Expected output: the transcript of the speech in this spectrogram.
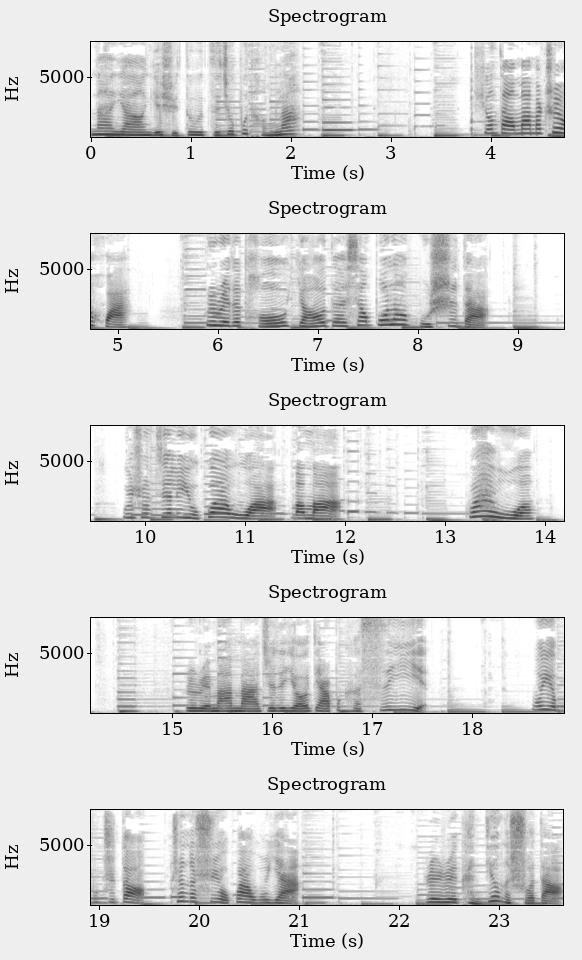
那样也许肚子就不疼啦。听到妈妈这话，瑞瑞的头摇得像拨浪鼓似的。卫生间里有怪物啊，妈妈！怪物！瑞瑞妈妈觉得有点不可思议。我也不知道，真的是有怪物呀。瑞瑞肯定的说道：“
